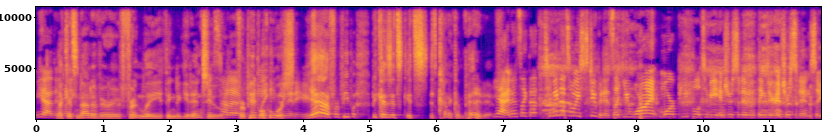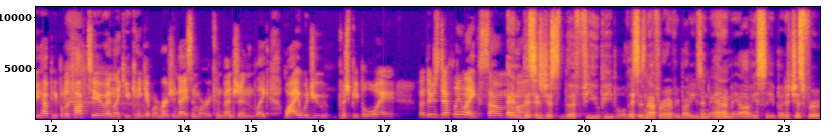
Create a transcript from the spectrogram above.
yeah, they're Like, it's not a very friendly thing to get into It's not a for people who are yeah for people because it's it's it's kind of competitive. Yeah, and it's like that to me. That's always stupid. It's like you want more people to be interested in the things you're interested in, so you have people to talk to, and like you can get more merchandise and more convention. Like, why would you push people away? But there's definitely like some. And this um, is just the few people. This is not for everybody who's into anime, obviously, but it's just for.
